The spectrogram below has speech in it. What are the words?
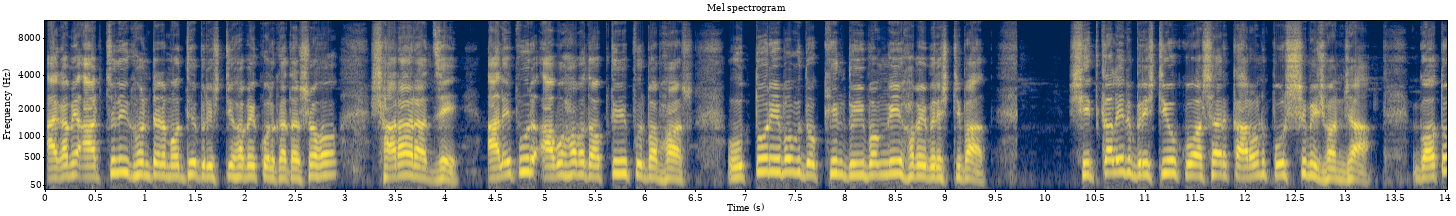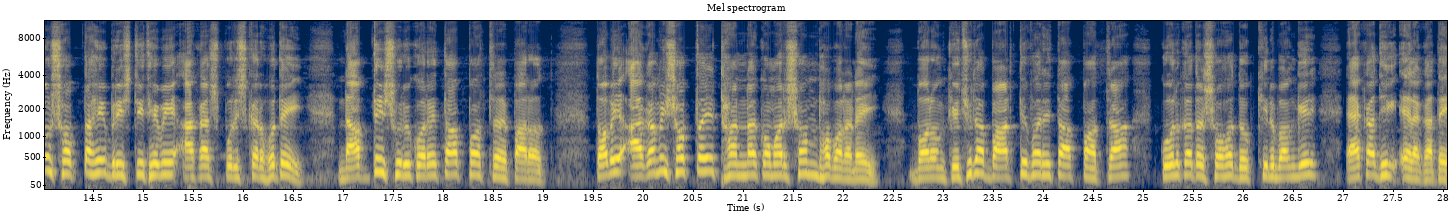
আগামী আটচল্লিশ ঘণ্টার মধ্যে বৃষ্টি হবে কলকাতা সহ সারা রাজ্যে। আলিপুর আবহাওয়া দপ্তরের পূর্বাভাস, উত্তর এবং দক্ষিণ দুই বঙ্গেই হবে বৃষ্টিপাত। শীতকালীন বৃষ্টি ও কুয়াশার কারণ পশ্চিমী ঝঞ্ঝা। গত সপ্তাহে বৃষ্টি থেমে আকাশ পরিষ্কার হতেই নামতে শুরু করে তাপমাত্রার পারদ। তবে আগামী সপ্তাহে ঠান্ডা কমার সম্ভাবনা নেই, বরং কিছুটা বাড়তে পারে তাপমাত্রা কলকাতা সহ দক্ষিণবঙ্গের একাধিক এলাকাতে।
